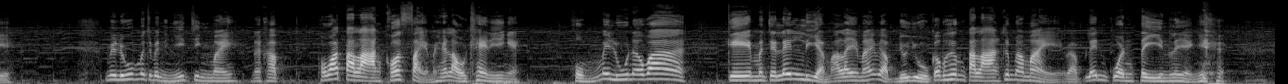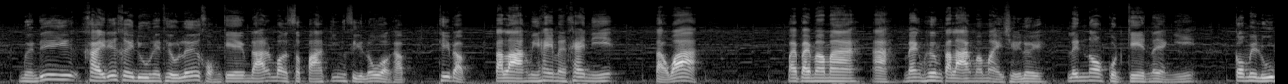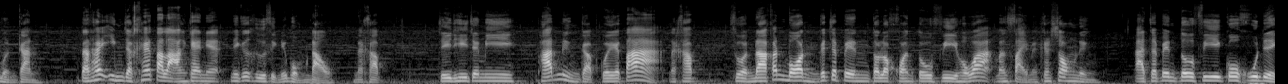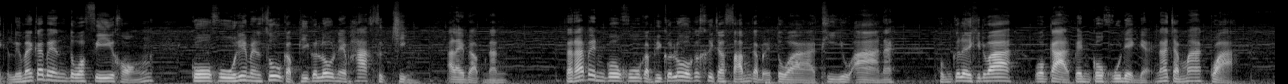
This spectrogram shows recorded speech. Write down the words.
ไม่รู้มันจะเป็นอย่างนี้จริงไหมนะครับ เพราะว่าตารางเขาใส่มาให้เราแค่นี้ไง ผมไม่รู้นะว่าเกมมันจะเล่นเหลี่ยมอะไรไหมแบบอยู่ๆก็เพิ่มตารางขึ้นมาใหม่ แบบเล่นกวนตีนอะไรอย่างเงี้ย เหมือนที่ใครที่เคยดูในเทเลอร์ของเกมดานบอลสปาร์กิ้งซีโร่ครับ ที่แบบตารางมีให้มันแค่นี้ แต่ว่าไปไปมามาอะแม่งเพิ่มตารางมาใหม่เฉยเลย เล่นนอกกฎเกณฑ์อะไรอย่างนี้ ก็ไม่รู้เหมือนกัน แต่ถ้าอิงจากแค่ตารางแค่นี้นี่ก็คือสิ่งที่ผมเดานะครับ GT จะมี พาร์ทหนึ่งกับโกยต้านะครับส่วนดาร์กันบอลก็จะเป็นตัวละครตัวฟรีเพราะว่ามันใส่มันแค่ช่องหนึ่งอาจจะเป็นตัวฟรีโกคูเด็ก หรือไม่ก็เป็นตัวฟรีของโกคูที่มันสู้กับพิกโลในภาคศึกชิงอะไรแบบนั้น แต่ถ้าเป็นโกคูกับพิกโลก็คือจะซ้ำกับไอตัว TUR นะผมก็เลยคิดว่าโอกาสเป็นโกคูเด็กเนี่ยน่าจะมากกว่า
